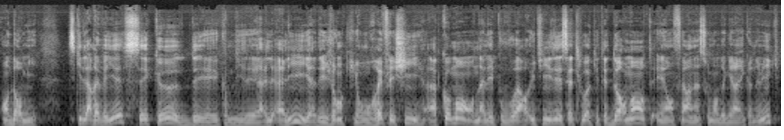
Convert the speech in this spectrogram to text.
endormie. Ce qui l'a réveillé, c'est que, comme disait Ali, il y a des gens qui ont réfléchi à comment on allait pouvoir utiliser cette loi qui était dormante et en faire un instrument de guerre économique.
